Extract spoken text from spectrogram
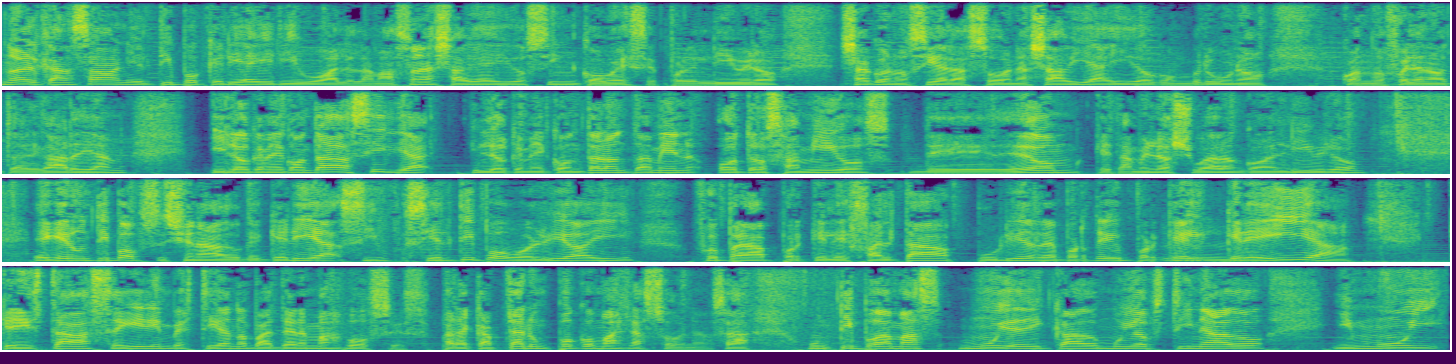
No le alcanzaban y el tipo quería ir igual. Al Amazonas ya había ido cinco veces por el libro, ya conocía la zona, ya había ido con Bruno cuando fue la nota del Guardian. Y lo que me contaba Silvia y lo que me contaron también otros amigos de, de Dom, que también lo ayudaron con el libro, es que era un tipo obsesionado, que quería, si, si el tipo volvió ahí, fue para porque le faltaba pulir el reportero y porque él creía que necesitaba seguir investigando para tener más voces, para captar un poco más la zona. O sea, un tipo además muy dedicado, muy obstinado y muy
